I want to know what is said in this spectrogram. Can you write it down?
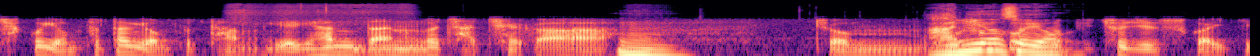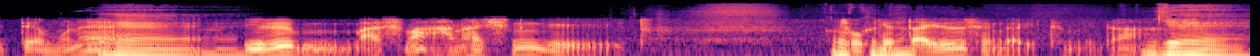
자꾸 연포탕, 연포탕 얘기한다는 것 자체가 음. 좀 아니어서 연- 비춰질 수가 있기 때문에 예. 이런 말씀 안 하시는 게 그렇군요. 좋겠다 이런 생각이 듭니다. 예.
